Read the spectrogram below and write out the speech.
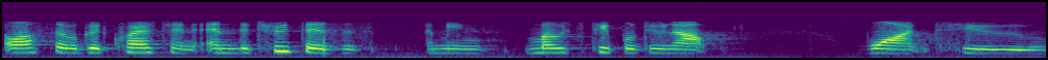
also a good question. And the truth is is I mean, most people do not want to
